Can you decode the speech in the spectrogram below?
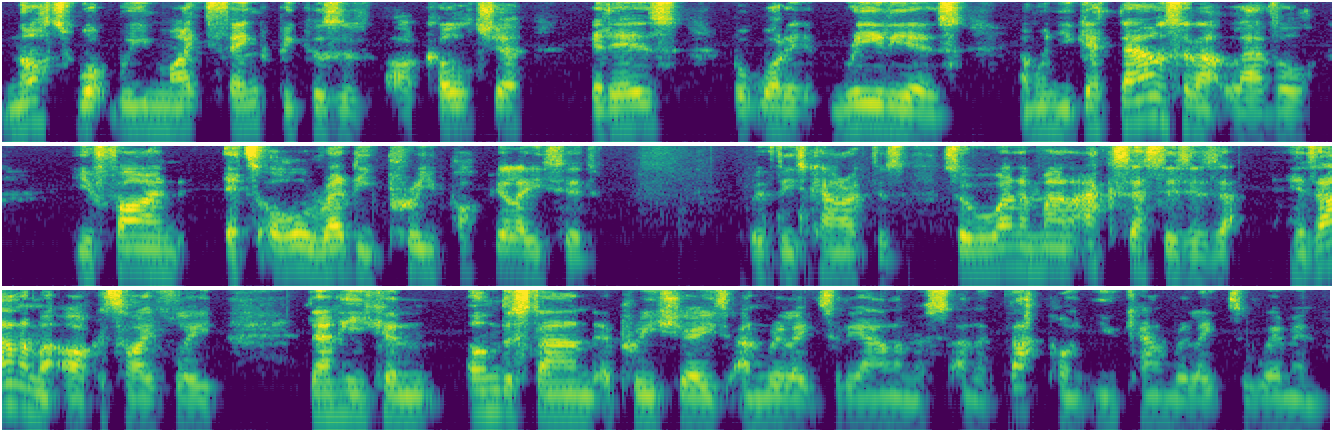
not what we might think because of our culture it is, but what it really is. And when you get down to that level, you find it's already pre-populated with these characters. So when a man accesses his his anima archetypally, then he can understand, appreciate, and relate to the animus. And at that point, you can relate to women.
